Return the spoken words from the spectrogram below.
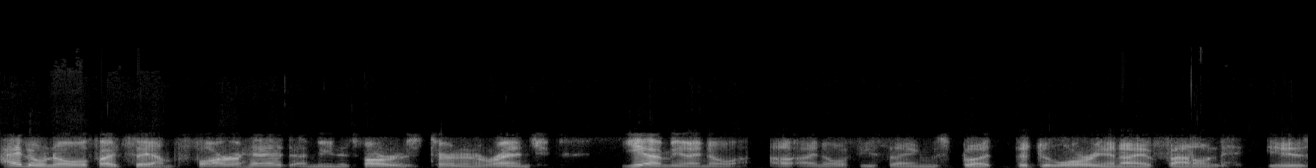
I don't know if I'd say I'm far ahead. I mean, as far as turning a wrench, yeah. I mean, I know I know a few things, but the DeLorean I have found is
